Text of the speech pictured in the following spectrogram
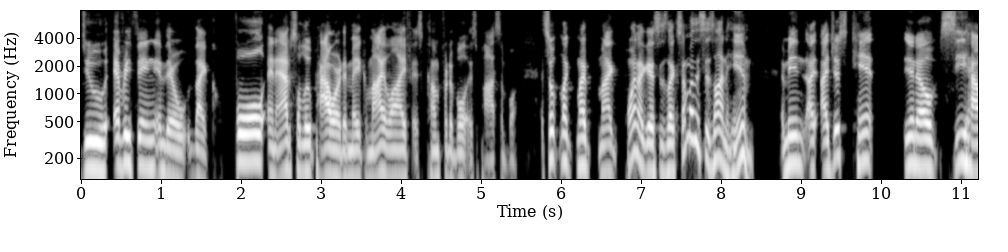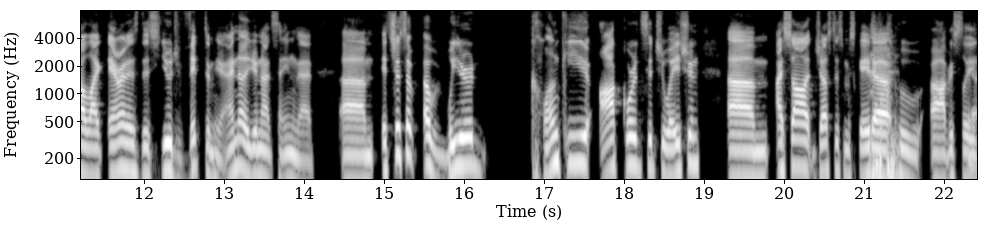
do everything in their like full and absolute power to make my life as comfortable as possible. So like my my point I guess is like some of this is on him. I mean, I, I just can't, you know, see how like Aaron is this huge victim here. I know you're not saying that. Um, it's just a, a weird, clunky, awkward situation. Um, I saw Justis Mosqueda, who obviously yeah.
